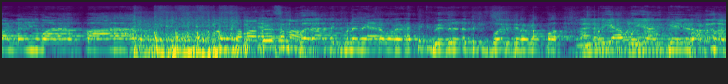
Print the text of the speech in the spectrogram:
பண்ணைங்க வாடாப்பா. மொத்தமா பேசணும். வராதுக்கு முன்ன வேற ஒரு இடத்துக்கு வெது இடத்துக்கு போயிருக்கிறேன்ப்பா. பொய்யா பொய்யான்னு கேளுடப்பா.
